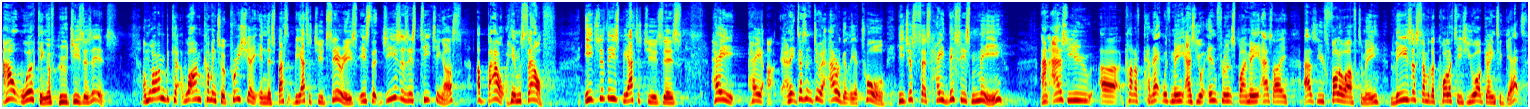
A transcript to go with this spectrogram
outworking of who Jesus is. And what I'm, what I'm coming to appreciate in this Beatitude series is that Jesus is teaching us about himself. Each of these Beatitudes is, hey, hey, uh, and it doesn't do it arrogantly at all. He just says, hey, this is me. And as you uh, kind of connect with me, as you're influenced by me, as, I, as you follow after me, these are some of the qualities you are going to get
